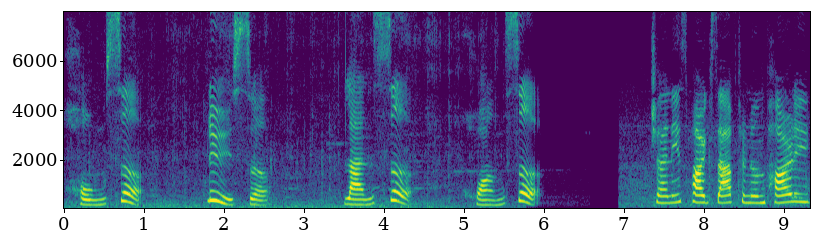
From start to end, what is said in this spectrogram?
红色、绿色、 蓝色、黄色。Chinese Park's afternoon party。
